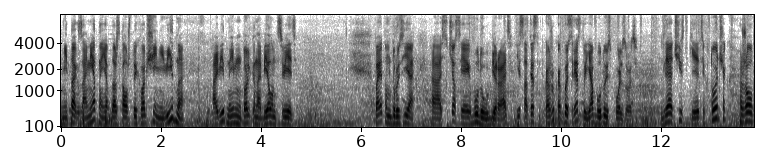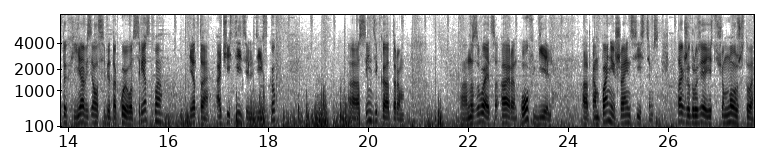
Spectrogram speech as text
не так заметно, я бы даже сказал, что их вообще не видно, а видно именно только на белом цвете. Поэтому, друзья, а, сейчас я их буду убирать и, соответственно, покажу, какое средство я буду использовать. Для очистки этих точек желтых я взял себе такое вот средство. Это очиститель дисков. А, с индикатором. А, называется Iron Off гель от компании Shine Systems. Также, друзья, есть еще множество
